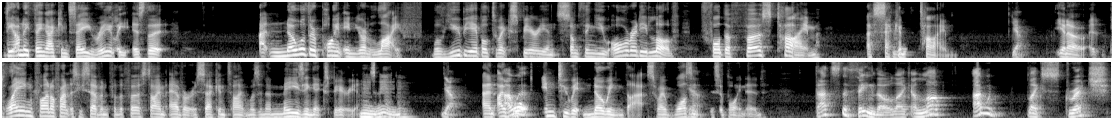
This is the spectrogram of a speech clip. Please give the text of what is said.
the only thing I can say really is that at no other point in your life will you be able to experience something you already love for the first time a second time. You know, playing Final Fantasy VII for the first time ever a second time was an amazing experience. Mhm. Yeah. And I, I would- into it knowing that, so I wasn't Yeah. disappointed. That's the thing though. Like a lot I would like stretch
